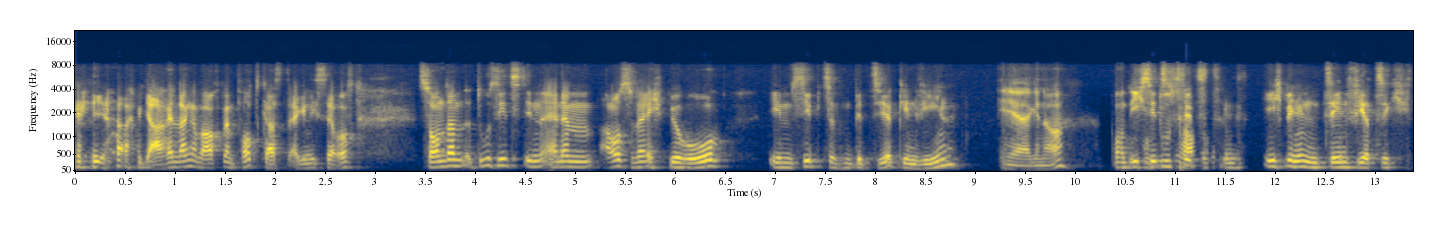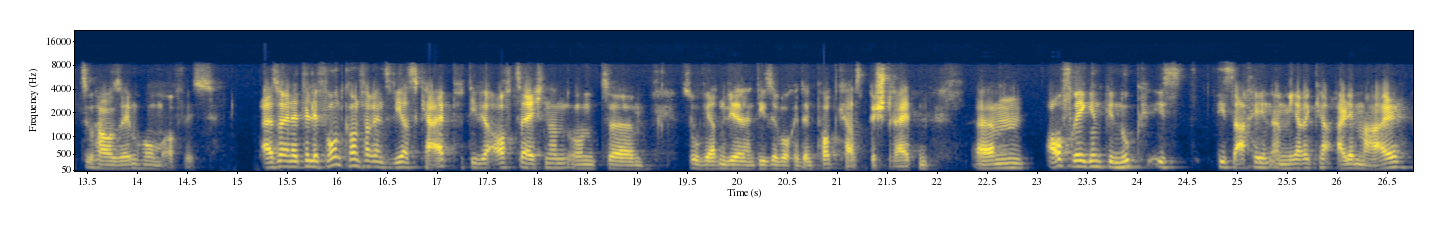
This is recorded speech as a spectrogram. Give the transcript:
ja, jahrelang, aber auch beim Podcast eigentlich sehr oft. Sondern du sitzt in einem Ausweichbüro im 17. Bezirk in Wien. Ja, genau. Und ich sitze ich bin in 1040 zu Hause im Homeoffice. Also eine Telefonkonferenz via Skype, die wir aufzeichnen und äh, so werden wir diese Woche den Podcast bestreiten. Ähm, aufregend genug ist die Sache in Amerika allemal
